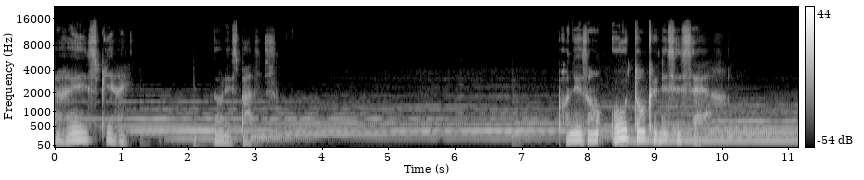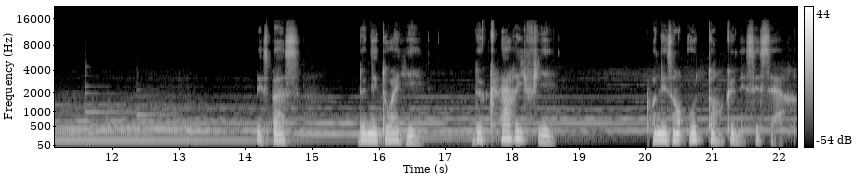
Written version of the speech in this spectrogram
Respirez dans l'espace. Prenez-en autant que nécessaire. L'espace de nettoyer, de clarifier. Prenez-en autant que nécessaire.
